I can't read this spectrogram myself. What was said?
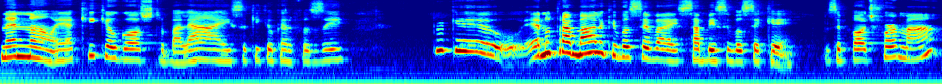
né? Não, é aqui que eu gosto de trabalhar, é isso aqui que eu quero fazer. Porque é no trabalho que você vai saber se você quer. Você pode formar,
